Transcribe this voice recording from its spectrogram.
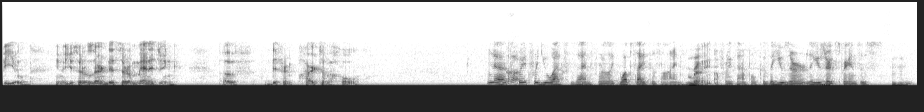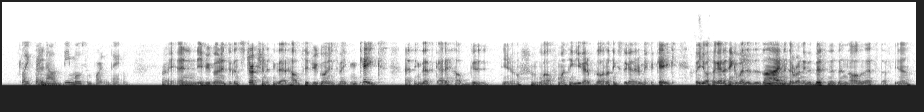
field. You know, you sort of learn this sort of managing of different parts of a whole. Yeah, it's great for UX design for like website design, Right. for example, because the user the user experience is Mm-hmm. Like right now the most important thing. Right, and if you're going into construction, I think that helps. If you're going into making cakes, I think that's got to help. Because you know, well, for one thing, you got to put a lot of things together to make a cake, but you also got to think about the design and the running the business and all of that stuff. You know.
